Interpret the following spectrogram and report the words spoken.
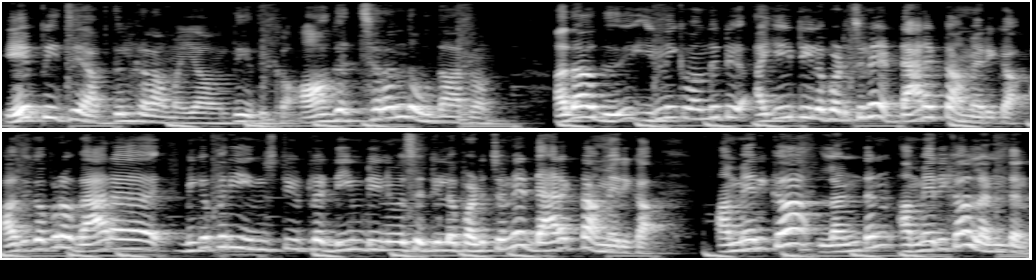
ஏபிஜே அப்துல் கலாம் ஐயா வந்து இதுக்கு ஆகச்சிறந்த உதாரணம். அதாவது இன்னைக்கு வந்துட்டு ஐஐடியில் படிச்சோன்னே டேரெக்டாக அமெரிக்கா. அதுக்கப்புறம் வேற மிகப்பெரிய இன்ஸ்டியூட்டில் டீம்டு யூனிவர்சிட்டியில் படிச்சோன்னே டேரெக்டாக America. America London America London.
